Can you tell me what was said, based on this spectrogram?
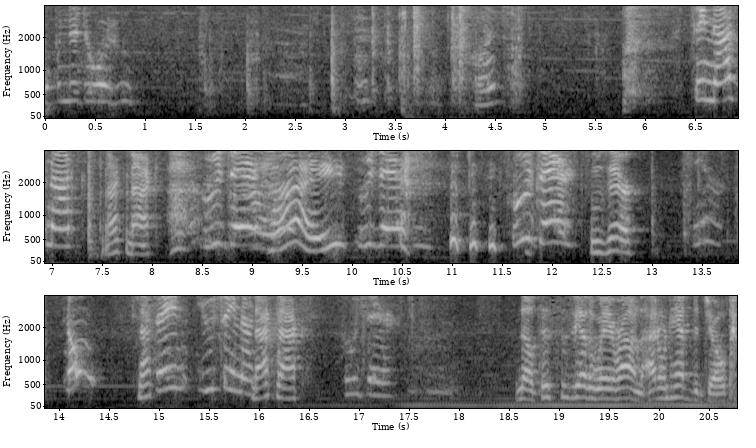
Open the door who? What? Say knock knock. Knock, knock. Who's there? Hi. Who's there? Who's there? Who's there? Yeah. No. Knock. Say you say knock. Knock, knock. Who's there? No, this is the other way around. I don't have the joke.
